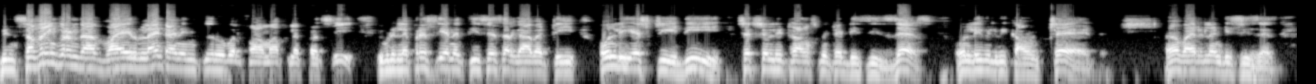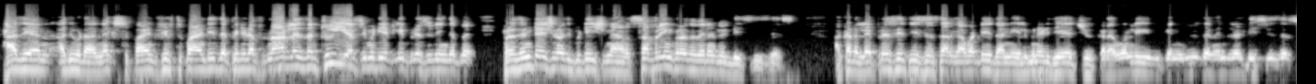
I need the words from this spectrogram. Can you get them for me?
been suffering from the virulent and incurable form of leprosy. If leprosy and thesis or gavati, only STD, sexually transmitted diseases. Only will be counted uh, viral and diseases has an అది కూడా next point fifth point is the period of not less than two years immediately preceding the pre- presentation of the petition have suffering from the venereal diseases అక్కడ లెప్రసీ తీసేస్తారు కాబట్టి దాన్ని ఎలిమినేట్ చేయొచ్చు ఇక్కడ only we can use the venereal diseases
